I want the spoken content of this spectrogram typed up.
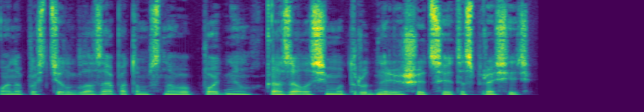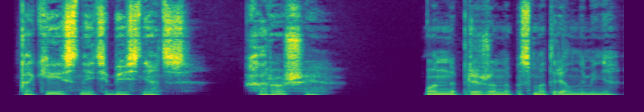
Он опустил глаза, потом снова поднял. Казалось, ему трудно решиться это спросить. «Какие сны тебе снятся? Хорошие?» Он напряженно посмотрел на меня.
